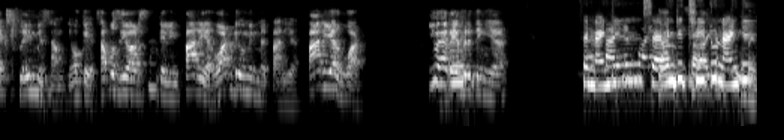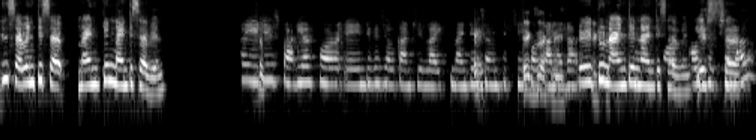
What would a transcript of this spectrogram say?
explain me something. Okay, suppose you are telling per year. What do you mean by per year? Per year what? You have everything here. Sir, Sir, 1973 to can explain. 1977, 1997. It is per year for a individual country like 1973 for Canada. 3 to Exactly. 1997. It's uh, Cross-sectional.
